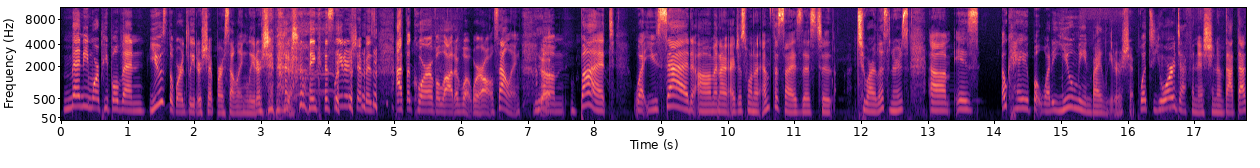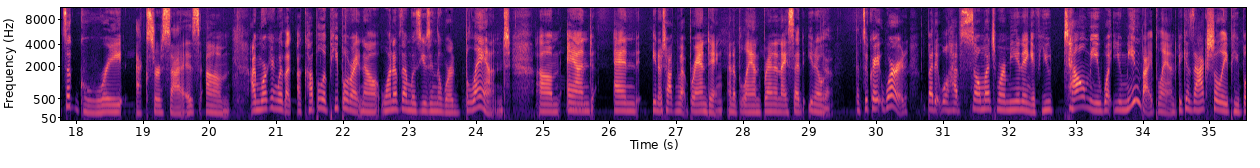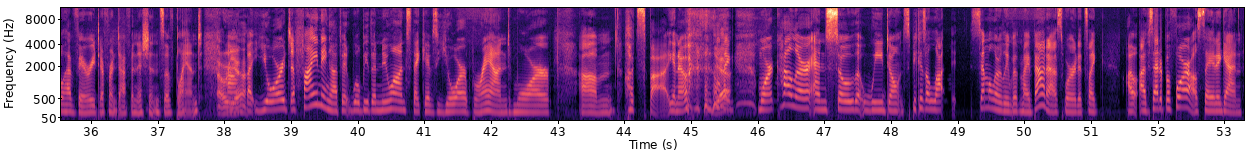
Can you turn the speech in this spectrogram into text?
many more people than use the word leadership are selling leadership actually because leadership is at the core of a lot of what we're all selling Yeah. um, but what you said um, and I, I just want to emphasize this to to our listeners um, is okay but what do you mean by leadership? What's your definition of that? That's a great exercise. Um, i'm working with a, a couple of people right now. One of them was using the word bland um, and and you know talking about branding and a bland brand. And i said you know Yeah. That's a great word, but it will have so much more meaning if you tell me what you mean by bland, because actually people have very different definitions of bland. Um, Oh, yeah. but your defining of it will be the nuance that gives your brand more um, chutzpah, you know, like more color, and so that we don't, because a lot. similarly with my badass word, it's like i I've said it before, I'll say it again.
